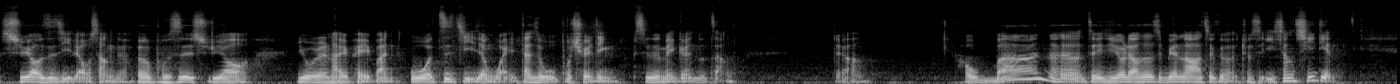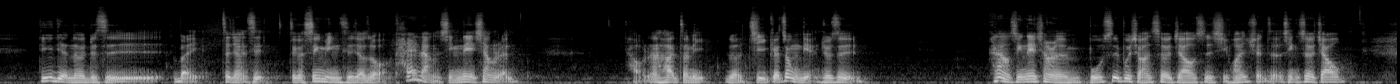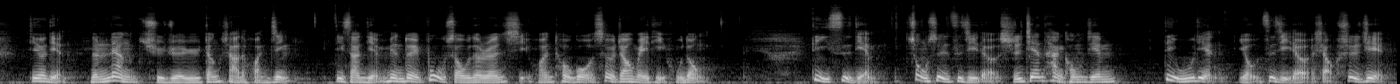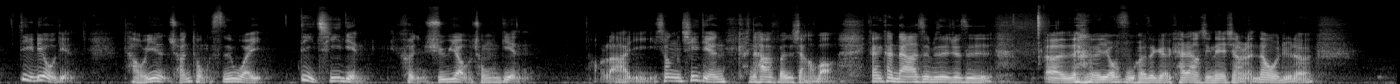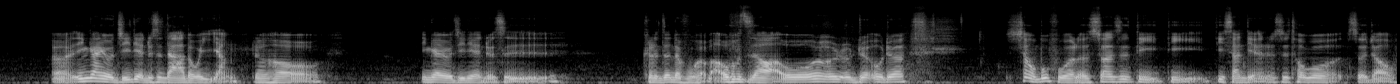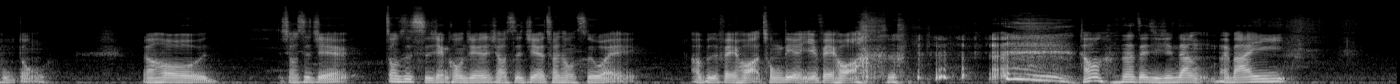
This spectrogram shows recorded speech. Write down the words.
需要自己疗伤的，而不是需要有人来陪伴。我自己认为，但是我不确定是不是每个人都这样。对啊，好吧，那这一集就聊到这边啦。这个就是以上七点。第一点呢，就是不，再讲一次，这个新名词叫做开朗型内向人。好，那他整理了几个重点，就是开朗型内向人不是不喜欢社交，是喜欢选择性社交。第二点，能量取决于当下的环境。第三点，面对不熟的人，喜欢透过社交媒体互动。第四点，重视自己的时间和空间。第五点，有自己的小世界。第六点，讨厌传统思维。第七点，很需要充电。好啦，以上七点跟大家分享好不好？看看大家是不是就是呃有符合这个开朗型内向人？那我觉得呃应该有几点就是大家都一样，然后应该有几点就是可能真的符合吧？我不知道啊，我我我觉得我觉得像我不符合的算是第第第三点，就是透过社交互动，然后小世界重视时间空间，小世界传统思维。啊，不是废话，充电也废话。好，那这集先这样，拜拜。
